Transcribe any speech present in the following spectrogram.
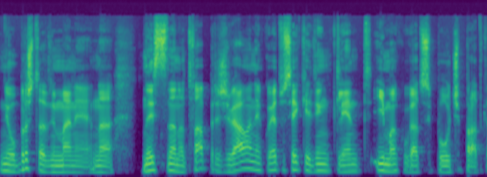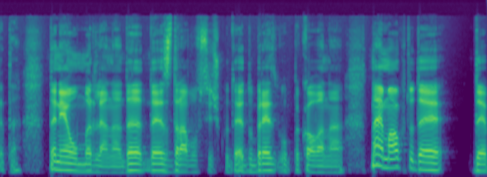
не обръщат внимание на наистина на това преживяване, което всеки един клиент има, когато си получи пратката. Да не е умърляна, да, да е здраво всичко, да е добре опакована. Най-малкото да е, да е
